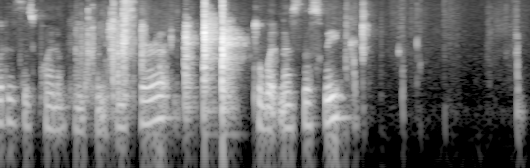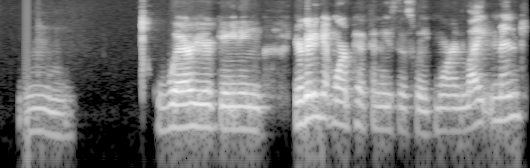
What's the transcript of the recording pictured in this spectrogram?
What is this point of contention, spirit, to witness this week? Mm where you're gaining, you're going to get more epiphanies this week, more enlightenment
